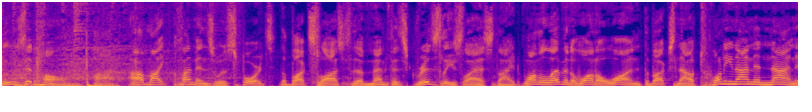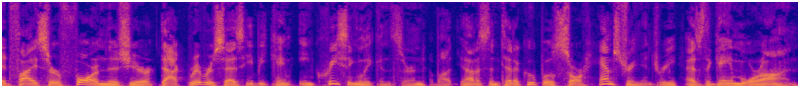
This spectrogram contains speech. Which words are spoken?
lose at home. Hi, I'm Mike Clemens with sports. The Bucks lost to the Memphis Grizzlies last night, 111 to 101. The Bucks now 29 and 9 at Fiserv Forum this year. Doc Rivers says he became increasingly concerned about Giannis Antetokounmpo's sore hamstring injury as the game wore on.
